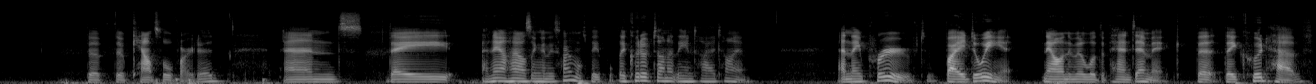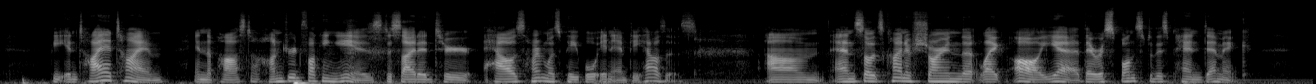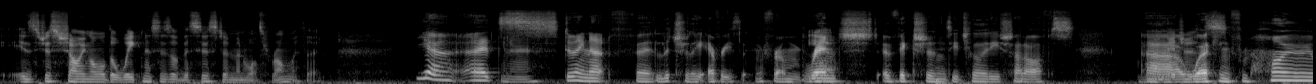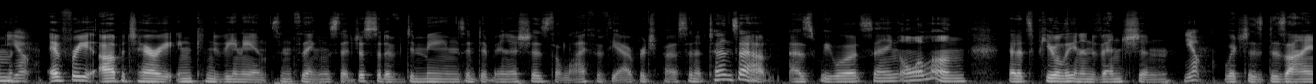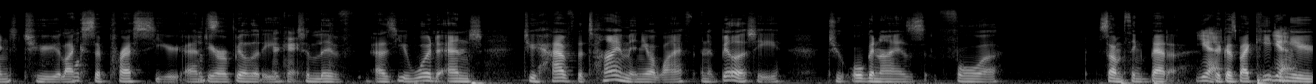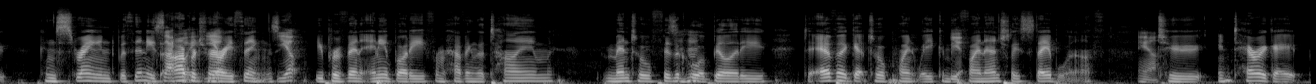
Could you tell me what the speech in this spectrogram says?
The the council voted, and they are now housing these homeless people. They could have done it the entire time, and they proved by doing it now in the middle of the pandemic that they could have the entire time in the past hundred fucking years decided to house homeless people in empty houses. Um, and so it's kind of shown that, like, oh, yeah, their response to this pandemic is just showing all the weaknesses of the system and what's wrong with it. Yeah, it's doing that for literally everything from Yeah. rent, evictions, utility shutoffs, uh, working from home, Yep. every arbitrary inconvenience and things that just sort of demeans and diminishes the life of the average person. It turns out, as we were saying all along, that it's purely an invention Yep. which is designed to like Well, suppress you and your ability okay. to live as you would and to have the time in your life and ability to organize for something better. Yeah. Because by keeping Yeah. you constrained within these Exactly, arbitrary yep. things, Yep. you prevent anybody from having the time, mental, physical ability to ever get to a point where you can be Mm-hmm. Yep. financially stable enough Yeah. to interrogate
